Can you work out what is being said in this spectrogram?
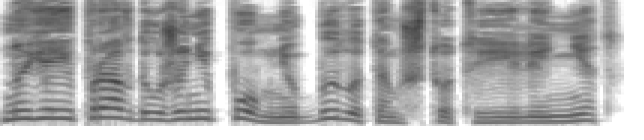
но я и правда уже не помню, было там что-то или нет.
